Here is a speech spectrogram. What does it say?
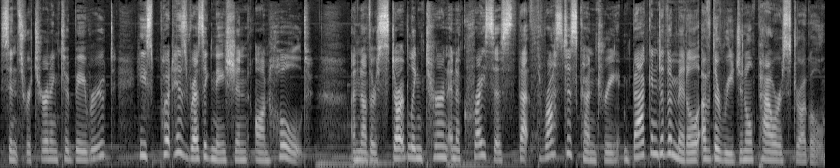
Since returning to Beirut, he's put his resignation on hold. Another startling turn in a crisis that thrust his country back into the middle of the regional power struggle.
